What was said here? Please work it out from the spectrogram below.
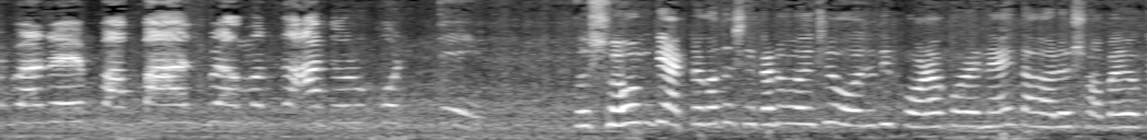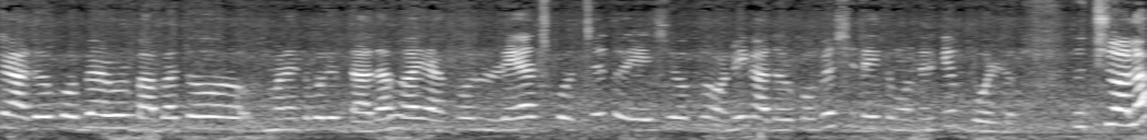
এবারে পাপা আসবে আমাকে আদর করতে। তো সোহমকে একটা কথা শেখানো হয়েছে ও যদি পড়া করে নেয় তাহলে সবাই ওকে আদর করবে। আর ওর বাবা তো মানে তোমাদের দাদা ভাই এখন রেয়াজ করছে তো এসে ওকে অনেক আদর করবে সেটাই তোমাদেরকে বলল। তো চলো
